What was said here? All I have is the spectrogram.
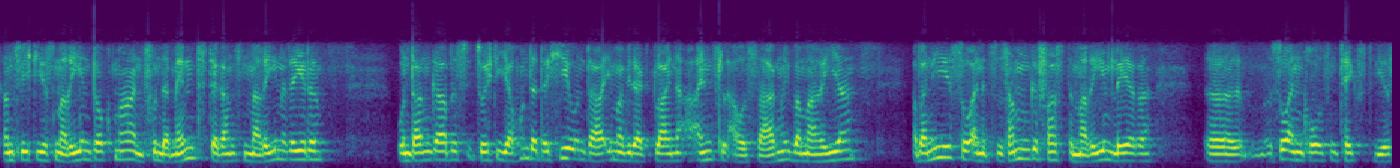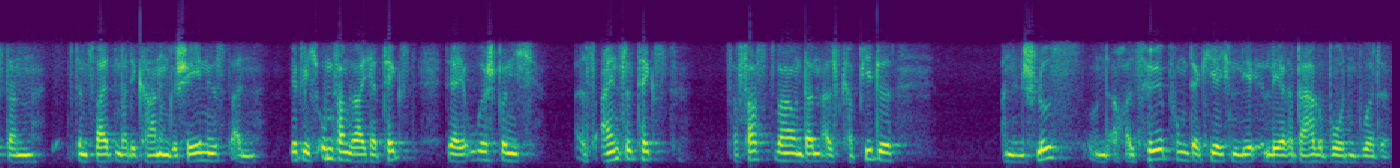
ganz wichtiges Mariendogma, ein Fundament der ganzen Marienrede. Und dann gab es durch die Jahrhunderte hier und da immer wieder kleine Einzelaussagen über Maria, aber nie so eine zusammengefasste Marienlehre, äh, so einen großen Text, wie es dann auf dem Zweiten Vatikanum geschehen ist. Ein wirklich umfangreicher Text, der ja ursprünglich als Einzeltext verfasst war und dann als Kapitel an den Schluss und auch als Höhepunkt der Kirchenlehre dargeboten wurde.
